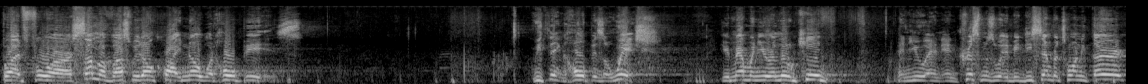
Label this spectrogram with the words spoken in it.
But for some of us, we don't quite know what hope is. We think hope is a wish. You remember when you were a little kid and you and, and Christmas would be December 23rd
